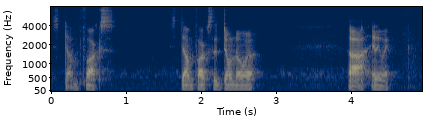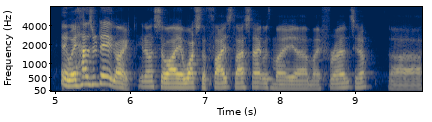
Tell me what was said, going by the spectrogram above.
These dumb fucks. These dumb fucks that don't know. Ah, anyway. Anyway, how's your day going? You know, so I watched the fights last night with my uh, my friends. You know, uh,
